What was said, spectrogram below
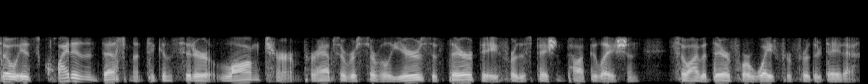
So it's quite an investment to consider long term, perhaps over several years of therapy for this patient population. So I would therefore wait for further data.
